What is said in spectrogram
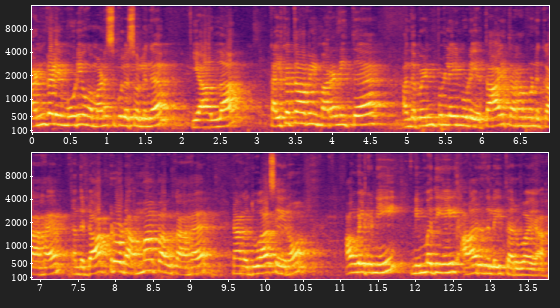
கண்களை மூடி உங்கள் மனசுக்குள்ளே சொல்லுங்கள் யாழ்லா கல்கத்தாவில் மரணித்த அந்த பெண் பிள்ளையினுடைய தாய் தகப்பனுக்காக அந்த டாக்டரோட அம்மா அப்பாவுக்காக நாங்கள் துவா செய்கிறோம் அவங்களுக்கு நீ நிம்மதியை ஆறுதலை தருவாயாக.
